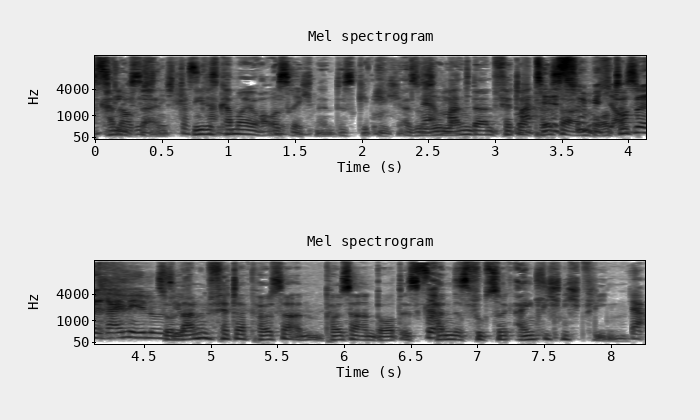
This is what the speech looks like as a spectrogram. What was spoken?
das kann nicht ich sein. nicht. Das nee, das kann- kann man ja auch ausrechnen. Das geht nicht. Also Ja, solange da ein fetter Mathe für an Bord ist, solange ein fetter Purser an, an Bord ist, kann das Flugzeug eigentlich nicht fliegen. ja.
